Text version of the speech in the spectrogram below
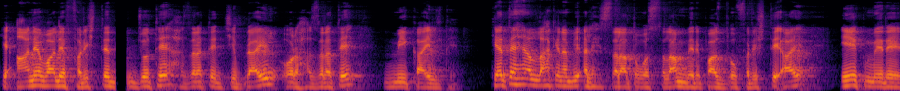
کہ آنے والے فرشتے جو تھے، حضرت جبرائیل اور حضرت میکائل تھے۔ کہتے ہیں اللہ کے نبی علیہ السلاۃ والسلام، میرے پاس دو فرشتے آئے، ایک میرے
